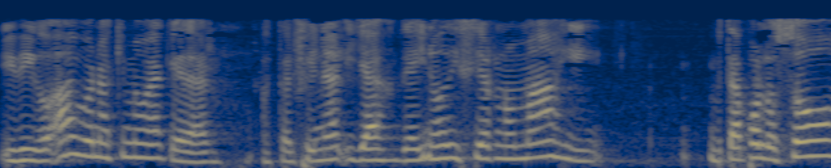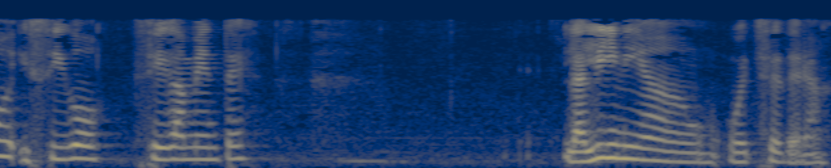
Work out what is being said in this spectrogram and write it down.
y digo, ay, bueno, aquí me voy a quedar hasta el final y ya de ahí no disierno más y me tapo los ojos y sigo ciegamente la línea o, etcétera.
